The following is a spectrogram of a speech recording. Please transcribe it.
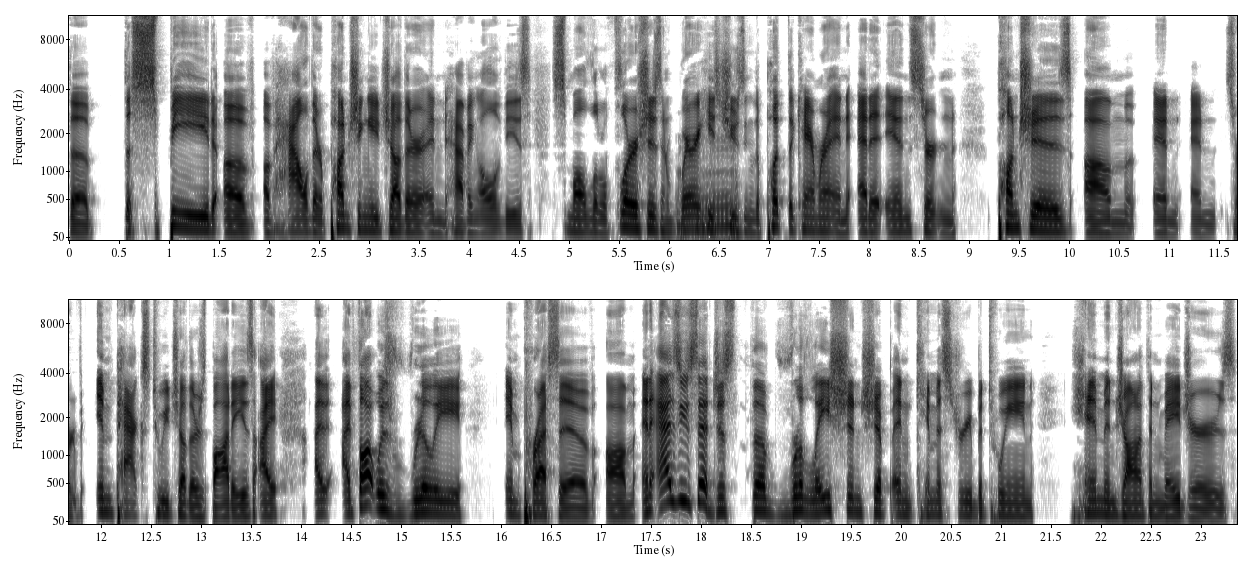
the the speed of of how they're punching each other and having all of these small little flourishes and where mm-hmm. he's choosing to put the camera and edit in certain punches um and and sort of impacts to each other's bodies i i, I thought was really impressive um and as you said just the relationship and chemistry between him and jonathan majors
